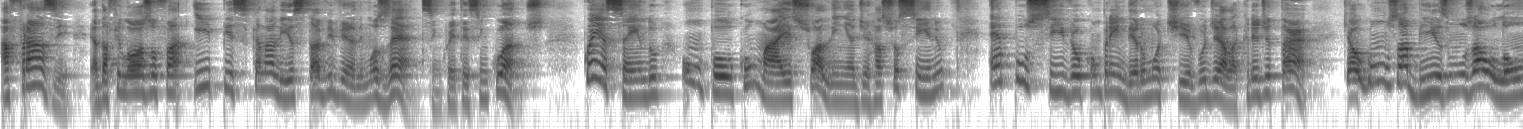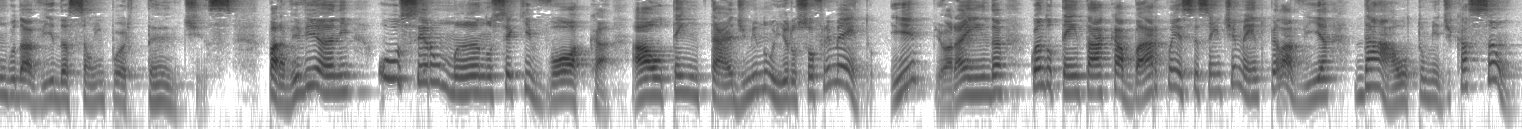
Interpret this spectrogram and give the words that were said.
A frase é da filósofa e psicanalista Viviane Mosé, de 55 anos. Conhecendo um pouco mais sua linha de raciocínio, é possível compreender o motivo de ela acreditar que alguns abismos ao longo da vida são importantes. Para Viviane, o ser humano se equivoca ao tentar diminuir o sofrimento e, pior ainda, quando tenta acabar com esse sentimento pela via da automedicação.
